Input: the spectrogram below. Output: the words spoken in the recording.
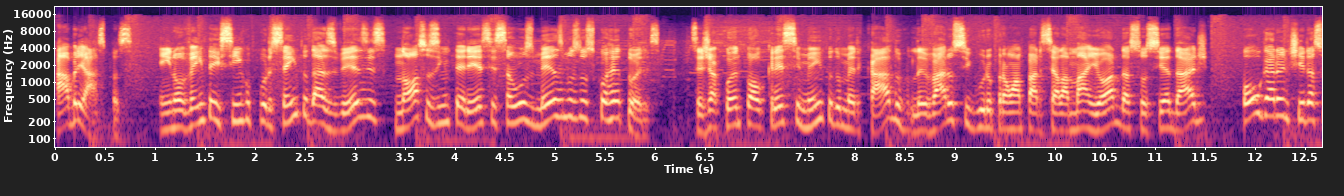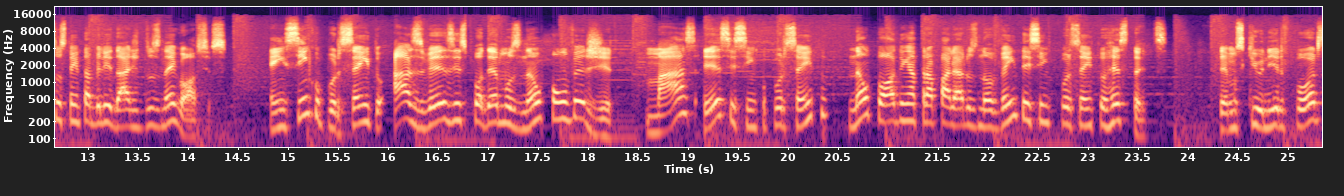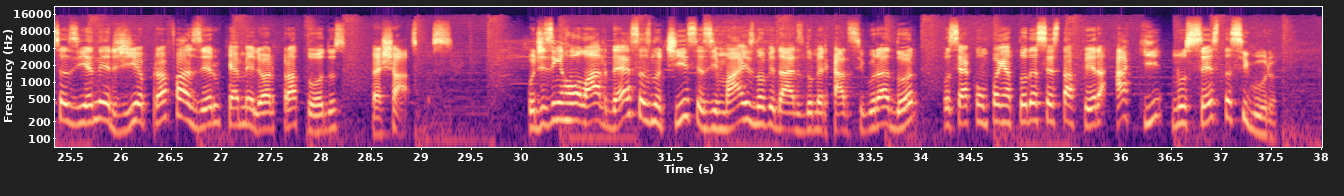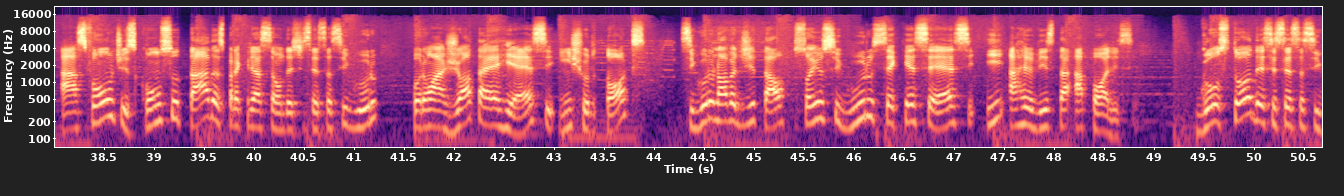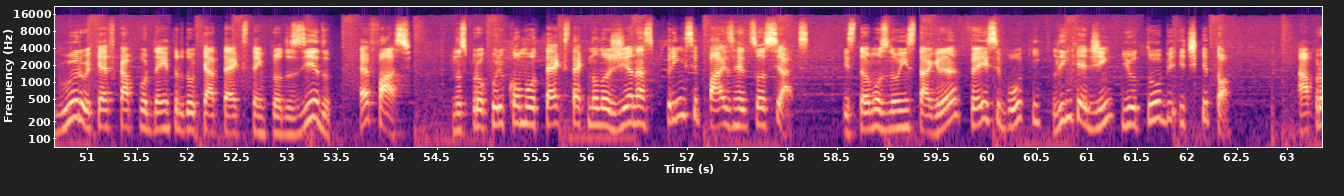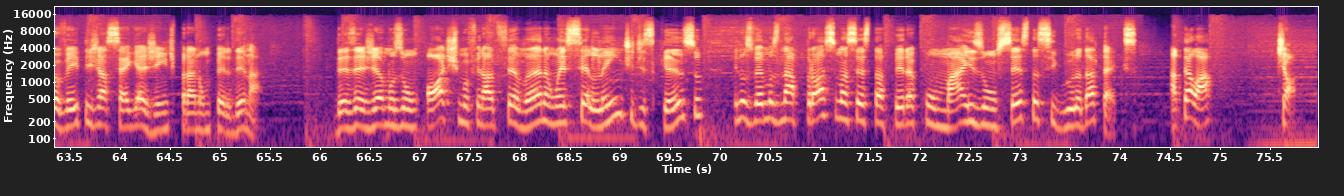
Abre aspas. Em 95% das vezes, nossos interesses são os mesmos dos corretores seja quanto ao crescimento do mercado, levar o seguro para uma parcela maior da sociedade ou garantir a sustentabilidade dos negócios. Em 5%, às vezes podemos não convergir, mas esses 5% não podem atrapalhar os 95% restantes. Temos que unir forças e energia para fazer o que é melhor para todos. Fecha aspas. O desenrolar dessas notícias e mais novidades do mercado segurador você acompanha toda sexta-feira aqui no Sexta Seguro. As fontes consultadas para a criação deste Sexta Seguro foram a JRS InsurTalks, Seguro Nova Digital, Sonho Seguro, CQCS e a revista Apólice. Gostou desse Sexta Seguro e quer ficar por dentro do que a Tex tem produzido? É fácil. Nos procure como Tex Tecnologia nas principais redes sociais. Estamos no Instagram, Facebook, LinkedIn, YouTube e TikTok. Aproveita e já segue a gente para não perder nada. Desejamos um ótimo final de semana, um excelente descanso e nos vemos na próxima sexta-feira com mais um Sexta Segura da Tex. Até lá, tchau!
